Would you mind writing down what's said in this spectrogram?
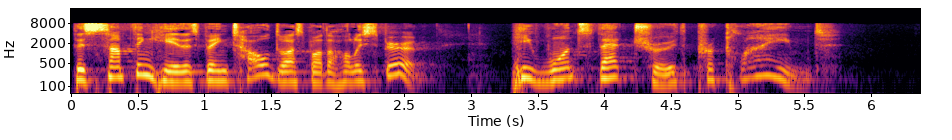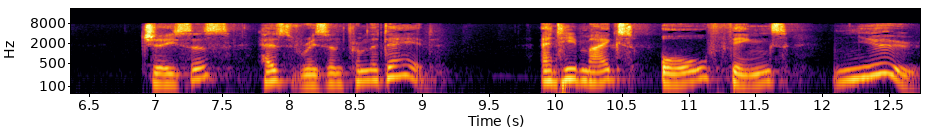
There's something here that's being told to us by the Holy Spirit. He wants that truth proclaimed. Jesus has risen from the dead. And he makes all things new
